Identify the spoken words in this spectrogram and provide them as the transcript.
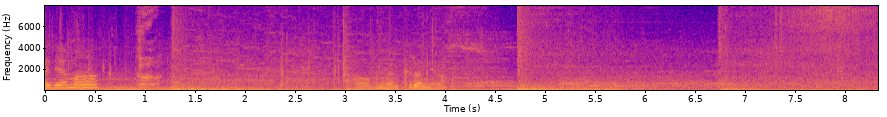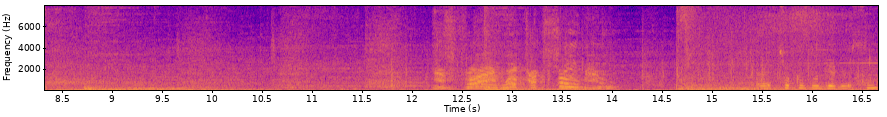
Hadi ama. Aa, bunları kıramıyoruz. Evet çok hızlı görüyorsun.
